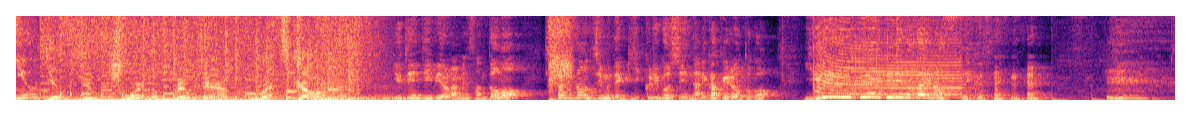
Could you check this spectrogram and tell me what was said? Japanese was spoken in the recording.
You, you, you, U10TV の画面さんどうも。久々のジムでぎっくり腰になりかける男。U20 でございますということでね。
